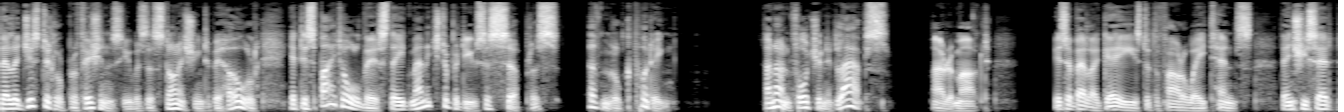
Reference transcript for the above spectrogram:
Their logistical proficiency was astonishing to behold, yet despite all this, they'd managed to produce a surplus of milk pudding. An unfortunate lapse, I remarked. Isabella gazed at the faraway tents. Then she said,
